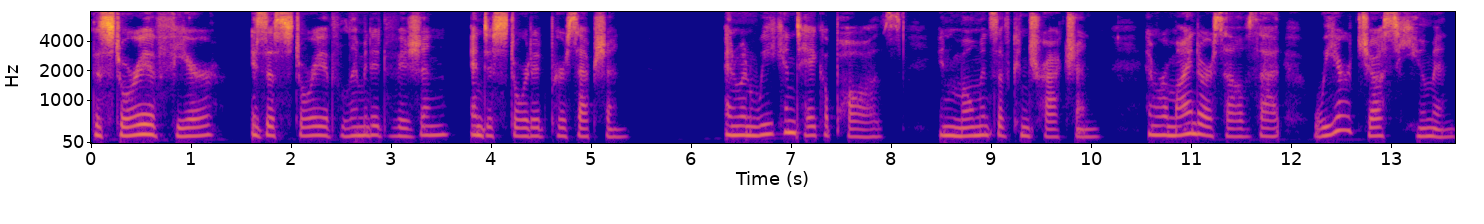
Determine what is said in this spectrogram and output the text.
The story of fear is a story of limited vision and distorted perception. And when we can take a pause in moments of contraction and remind ourselves that we are just human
